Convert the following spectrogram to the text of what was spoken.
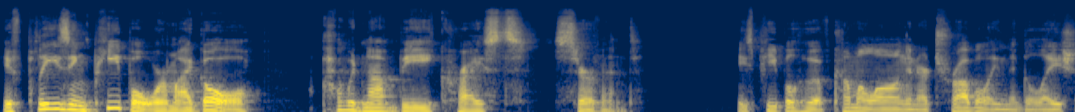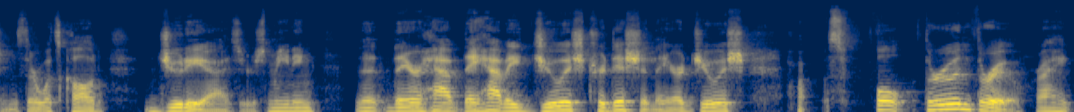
If pleasing people were my goal, I would not be Christ's servant these people who have come along and are troubling the Galatians. They're what's called Judaizers, meaning that they have they have a Jewish tradition. They are Jewish full through and through, right?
